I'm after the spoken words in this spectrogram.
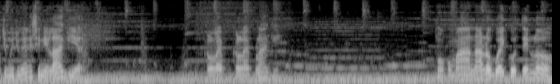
Ujung-ujungnya ke sini lagi ya. Kelep kelep lagi. Mau ke mana lo? Gue ikutin lo.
